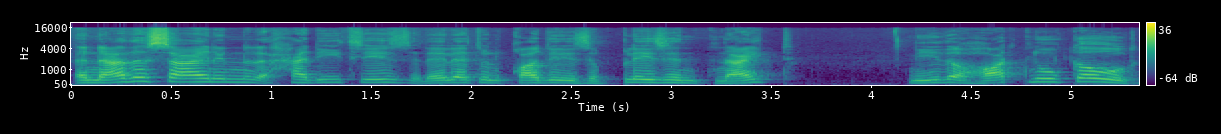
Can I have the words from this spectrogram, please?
Another sign in the hadith is Laylatul Qadr is a pleasant night, neither hot nor cold.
